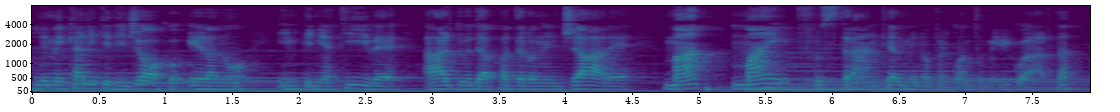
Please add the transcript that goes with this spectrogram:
le meccaniche di gioco erano impegnative, ardue da padroneggiare, ma mai frustranti, almeno per quanto mi riguarda.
